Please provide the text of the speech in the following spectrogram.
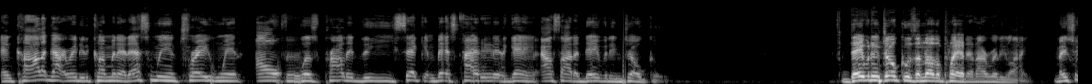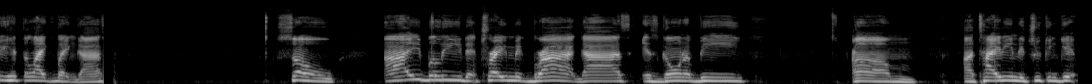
and Kyler got ready to come in there, that's when Trey went off and was probably the second best tight end in the game outside of David Njoku. David Njoku is another player that I really like. Make sure you hit the like button, guys. So I believe that Trey McBride, guys, is going to be um a tight end that you can get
